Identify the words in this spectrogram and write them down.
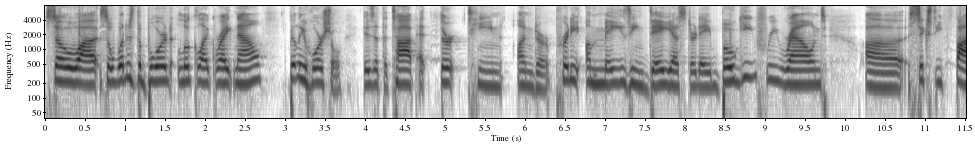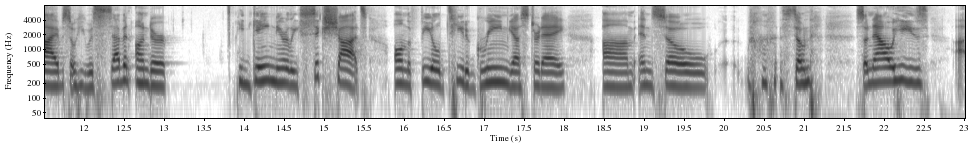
So uh, so what does the board look like right now? Billy Horschel is at the top at 13 under. Pretty amazing day yesterday. Bogey free round uh, 65, so he was 7 under. He gained nearly 6 shots on the field tee to green yesterday. Um, and so so so now he's uh,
